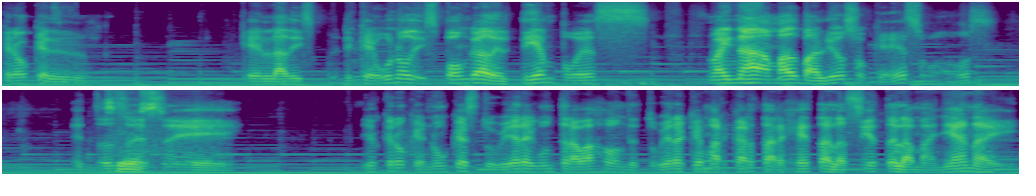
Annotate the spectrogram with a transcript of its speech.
creo que el que, la, que uno disponga del tiempo es no hay nada más valioso que eso vos. entonces eh, yo creo que nunca estuviera en un trabajo donde tuviera que marcar tarjeta a las 7 de la mañana y,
